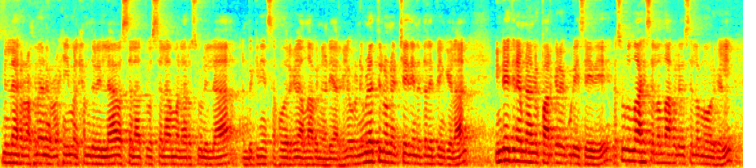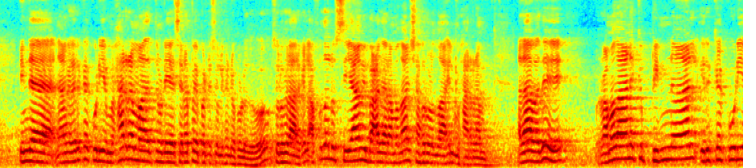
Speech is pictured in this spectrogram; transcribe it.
பிஸ்மில்லாஹ் ரஹ்மான் ரஹீம் அலமதுல்லா வசலாத்து வசலாம் அலா ரசூலில்லா அன்புக்கினிய சகோதரர்கள் அல்லாஹின் அடியார்கள் ஒரு நிமிடத்தில் ஒரு நெற்செய்தி என்ற தலைப்பின் கீழால் இன்றைய தினம் நாங்கள் பார்க்கக்கூடிய செய்தி ரசூலுல்லாஹி சல்லாஹ் அலி வல்லம் அவர்கள் இந்த நாங்கள் இருக்கக்கூடிய மஹர்ர மாதத்தினுடைய சிறப்பை பற்றி சொல்கின்ற பொழுது சொல்கிறார்கள் அஃதலு சியாமி பாத ரமதான் ஷஹருல்லாஹில் முஹர்ரம். அதாவது ரமதானுக்கு பின்னால் இருக்கக்கூடிய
